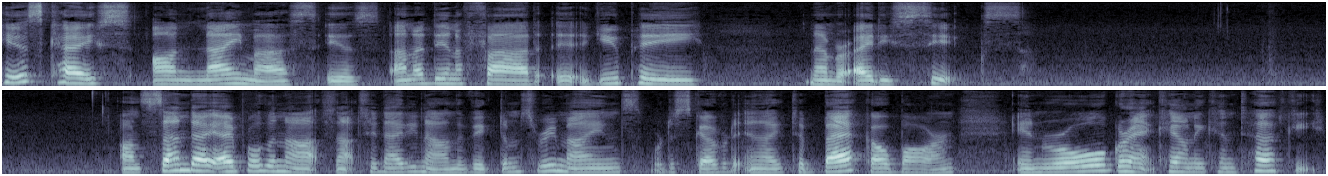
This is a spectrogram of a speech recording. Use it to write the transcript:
His case on NamUs is unidentified UP uh, number 86. On Sunday, April the 9th, 1989, the victim's remains were discovered in a tobacco barn in rural Grant County, Kentucky.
